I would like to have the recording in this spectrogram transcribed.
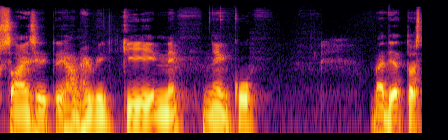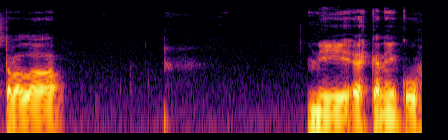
sain siitä ihan hyvin kiinni. Niin kuin, mä en tiedä, tavallaan niin ehkä niin kuin,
